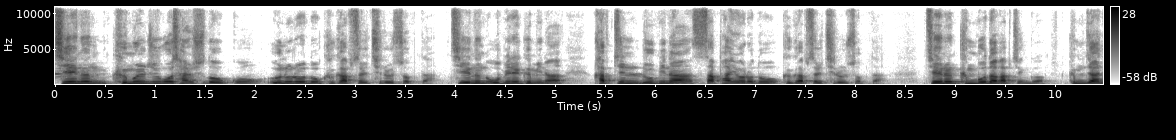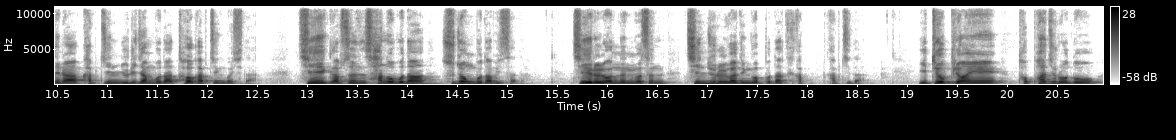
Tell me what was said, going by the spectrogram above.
지혜는 금을 주고 살 수도 없고 은으로도 그 값을 치를 수 없다. 지혜는 오빌의 금이나 값진 루비나 사파이어로도 그 값을 치를 수 없다. 지혜는 금보다 값진 것, 금잔이나 값진 유리잔보다 더 값진 것이다. 지혜의 값은 산호보다 수정보다 비싸다. 지혜를 얻는 것은 진주를 가진 것보다 값, 값지다. 이티오피아의 토파즈로도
